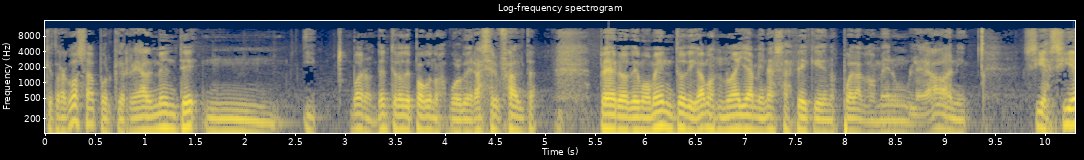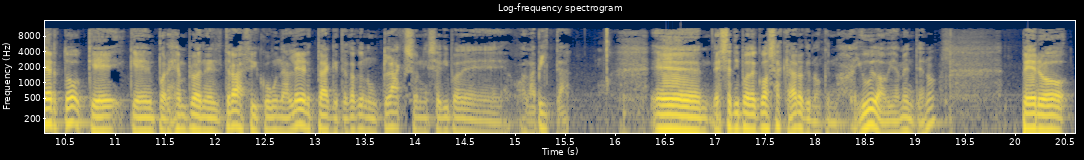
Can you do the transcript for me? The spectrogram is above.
que otra cosa, porque realmente, mm, y bueno, dentro de poco nos volverá a hacer falta, pero de momento, digamos, no hay amenazas de que nos pueda comer un león. Y, sí es cierto que, que, por ejemplo, en el tráfico, una alerta, que te toquen un claxon y ese tipo de. o la pita. eh, ese tipo de cosas, claro, que, no, que nos ayuda, obviamente, ¿no? Pero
